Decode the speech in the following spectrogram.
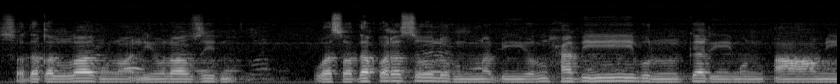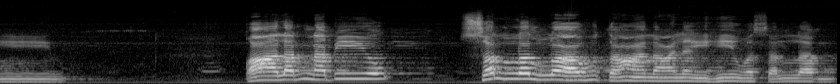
صدق الله العلي العظيم وصدق رسوله النبي الحبيب الكريم آمين قال النبي صلى الله تعالى عليه وسلم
